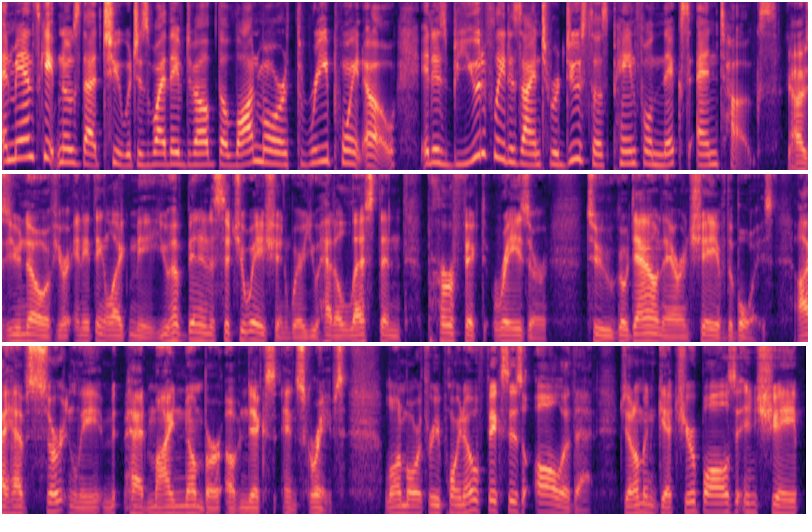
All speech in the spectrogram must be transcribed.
And Manscaped knows that too, which is why they've developed the Lawnmower 3.0. It is beautifully designed to reduce those painful nicks and tugs. Guys, you know, if you're anything like me, you have been in a situation where you had a less than perfect razor to go down there and shave the boys. I have certainly had my number of nicks and scrapes. Lawnmower 3.0 fixes all of that. Gentlemen, get your balls in shape,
